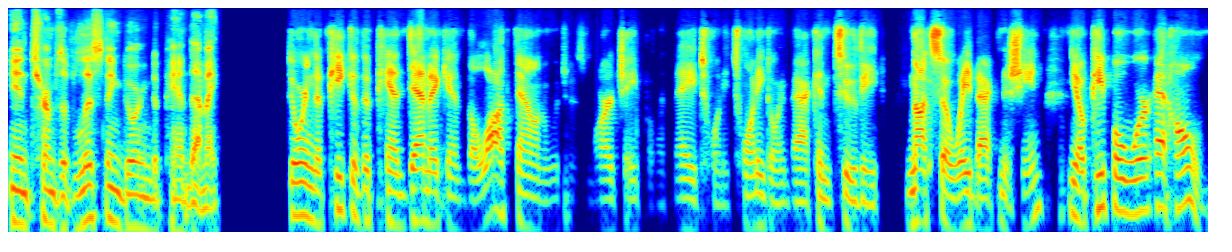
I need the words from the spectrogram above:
in terms of listening during the pandemic? During the peak of the pandemic and the lockdown, which was March, April, and May 2020, going back into the not so way back machine, you know, people were at home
